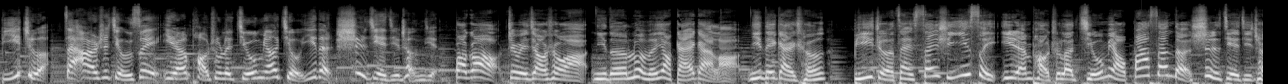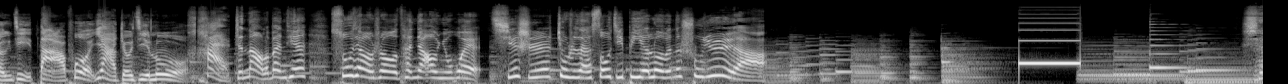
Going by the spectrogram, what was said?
笔者在二十九岁依然跑出了九秒九一的世界级成绩。报告，这位教授啊，你的论文要改改了，你得改成。笔者在三十一岁依然跑出了九秒八三的世界级成绩，打破亚洲纪录。嗨，这闹了半天，苏教授参加奥运会，其实就是在搜集毕业论文的数据啊。小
